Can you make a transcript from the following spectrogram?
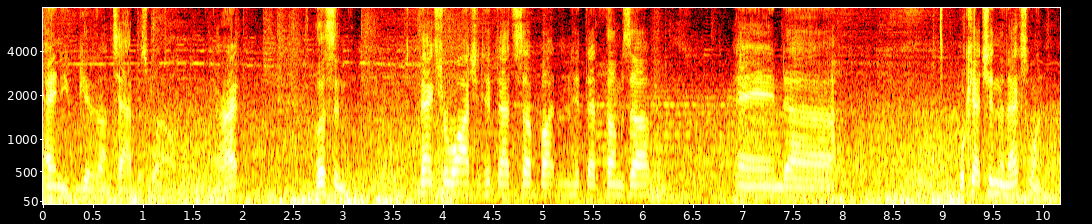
And you can get it on tap as well. All right? Listen thanks for watching. Hit that sub button. Hit that thumbs up. And uh, we'll catch you in the next one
